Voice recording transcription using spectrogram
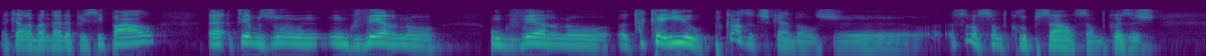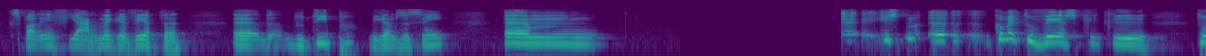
aquela bandeira principal. Uh, temos um, um, governo um governo que caiu por causa de escândalos, uh, não são de corrupção, são de coisas que se podem enfiar na gaveta de, do tipo, digamos assim. Um, isto, como é que tu vês que, que Tu,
